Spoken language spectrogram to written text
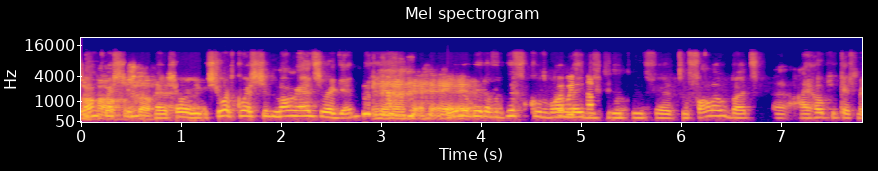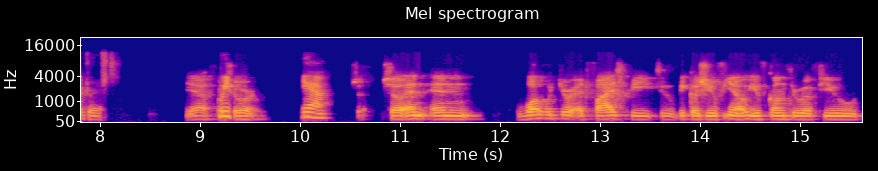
Long question. Uh, sorry, short question, long answer again. a little bit of a difficult one, maybe to, to, uh, to follow, but uh, I hope you catch my drift. Yeah, for we, sure. Yeah. So, so, and and what would your advice be to because you've you know you've gone through a few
